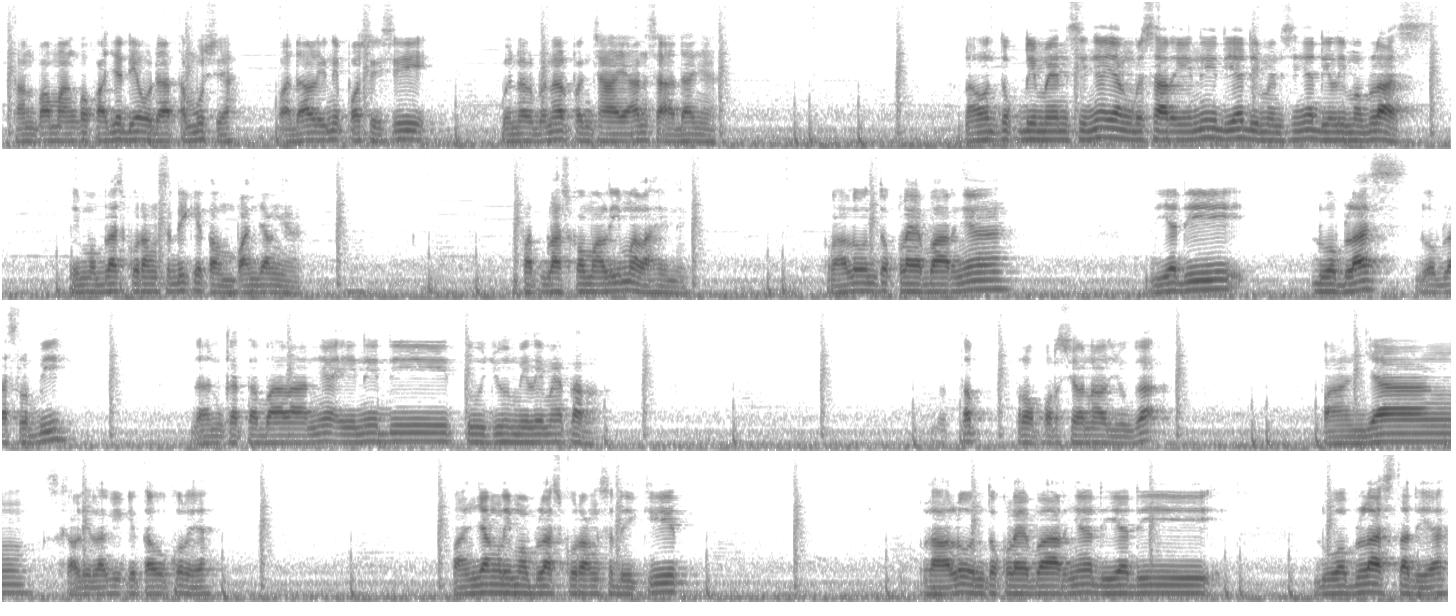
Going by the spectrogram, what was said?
Tanpa mangkok aja dia udah tembus ya. Padahal ini posisi benar-benar pencahayaan seadanya. Nah untuk dimensinya yang besar ini dia dimensinya di 15 15 kurang sedikit om panjangnya. 14,5 lah ini. Lalu untuk lebarnya dia di 12 12 lebih. Dan ketebalannya ini di 7 mm tetap proporsional juga panjang sekali lagi kita ukur ya. Panjang 15 kurang sedikit. Lalu untuk lebarnya dia di 12 tadi ya.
